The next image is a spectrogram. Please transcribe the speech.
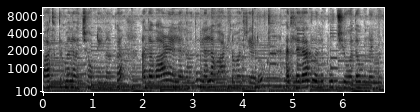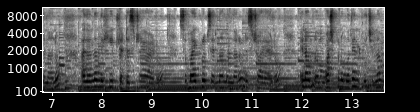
பாத்திரத்துக்கு மேலே வச்சோம் அப்படின்னாக்கா அந்த வாழை இலையில வந்து நல்லா வாட்டின மாதிரி ஆகிடும் அதில் ஏதாவது வந்து பூச்சியோ ஏதாவது ஒன்று இருந்ததுனாலும் அது வந்து அந்த ஹீட்டில் டிஸ்ட்ராய் ஆகிடும் ஸோ மைக்ரோப்ஸ் என்ன இருந்தாலும் டிஸ்ட்ராய் ஆகிடும் ஏன்னா நம்ம வாஷ் பண்ணும்போது அந்த பூச்சியெல்லாம்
